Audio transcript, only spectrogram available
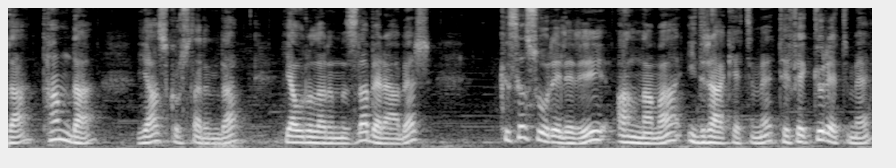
da tam da yaz kurslarında yavrularımızla beraber kısa sureleri anlama, idrak etme, tefekkür etme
